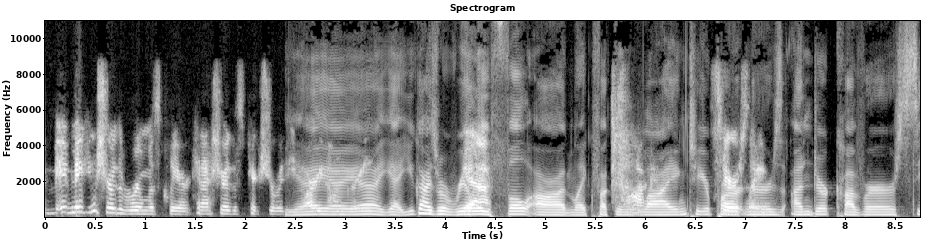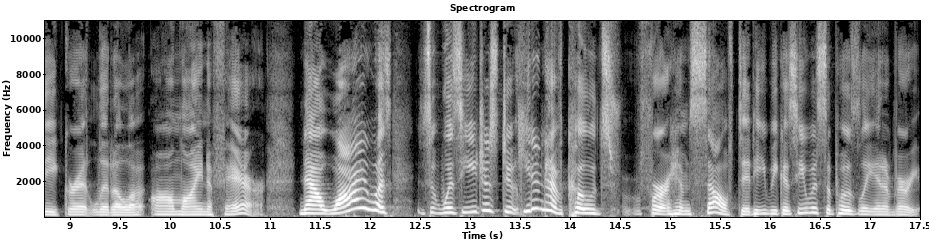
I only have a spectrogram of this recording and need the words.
ma- making sure the room was clear. Can I share this picture with you? Yeah, Are you yeah, hungry? yeah, yeah. You guys were really Yeah. full on, like fucking Fuck. lying to your Seriously. partners, undercover, secret little uh, online affair. Now, why was so was he just do? He didn't have codes f- for himself, did he? Because he was supposedly in a very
